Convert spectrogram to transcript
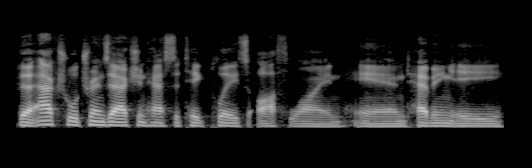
the actual transaction has to take place offline and having a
